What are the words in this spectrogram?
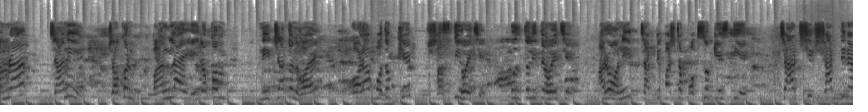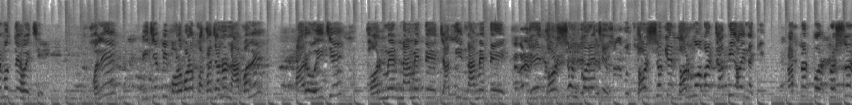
আমরা জানি যখন বাংলায় এইরকম নির্যাতন হয়, কড়া পদক্ষেপ, শাস্তি হয়েছে, কুলতলিতে হয়েছে। আরও অনেক চারটে, পাঁচটা পক্সো কেস দিয়ে চার্জশিট ষাট দিনের মধ্যে হয়েছে। ফলে বিজেপি বড় বড় কথা যেন না বলে, আর ওই যে ধর্মের নামেতে, জাতির নামেতে কে ধর্ষণ করেছে, ধর্ষকের ধর্ম আবার জাতি হয় নাকি? আপনার পর- প্রশ্নের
